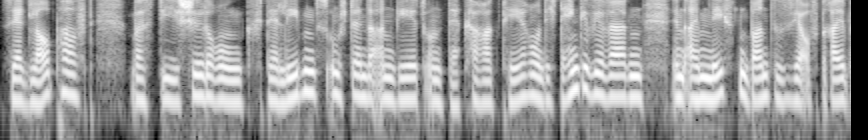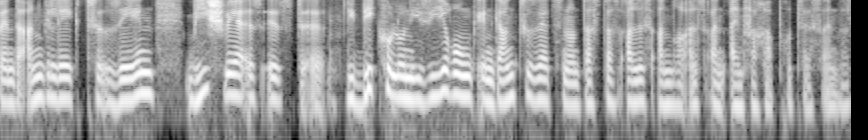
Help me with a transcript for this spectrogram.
sehr glaubhaft, was die Schilderung der Lebensumstände angeht und der Charaktere. Und ich denke, wir werden in einem nächsten Band, das ist ja auf drei Bände angelegt, sehen, wie schwer es ist, äh, die Dekolonisierung in Gang zu setzen und dass das alles andere als ein einfacher Prozess sein wird.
